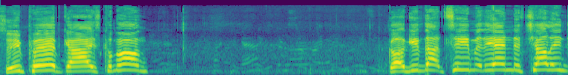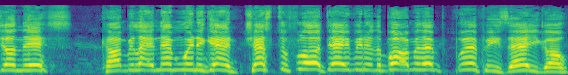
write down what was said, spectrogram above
Superb, guys. Come on. Got to give that team at the end a challenge on this. Can't be letting them win again. Chest to floor, David, at the bottom of them burpees. There you go.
